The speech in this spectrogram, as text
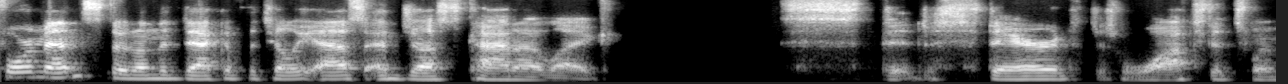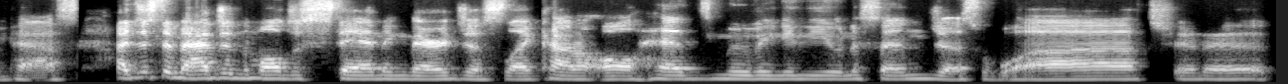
four men stood on the deck of the Tilly S and just kind of like st- just stared, just watched it swim past. I just imagine them all just standing there, just like kind of all heads moving in unison, just watching it,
